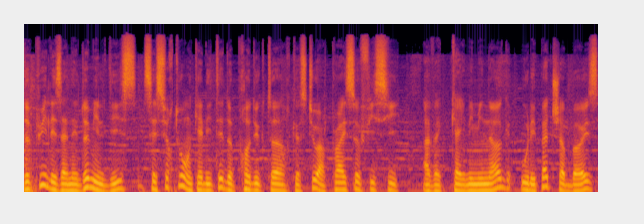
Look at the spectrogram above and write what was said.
Depuis les années 2010, c'est surtout en qualité de producteur que Stuart Price officie, avec Kylie Minogue ou les Pet Shop Boys,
